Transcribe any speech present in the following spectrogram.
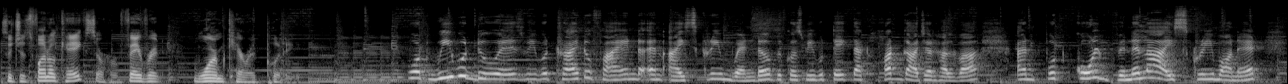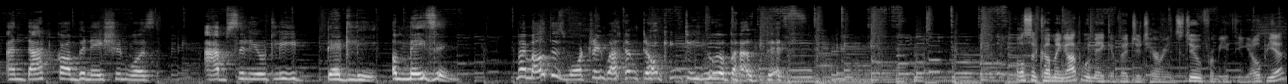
such as funnel cakes or her favorite warm carrot pudding what we would do is we would try to find an ice cream vendor because we would take that hot gajar halwa and put cold vanilla ice cream on it. And that combination was absolutely deadly. Amazing. My mouth is watering while i'm talking to you about this. Also coming up we make a vegetarian stew from ethiopia.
